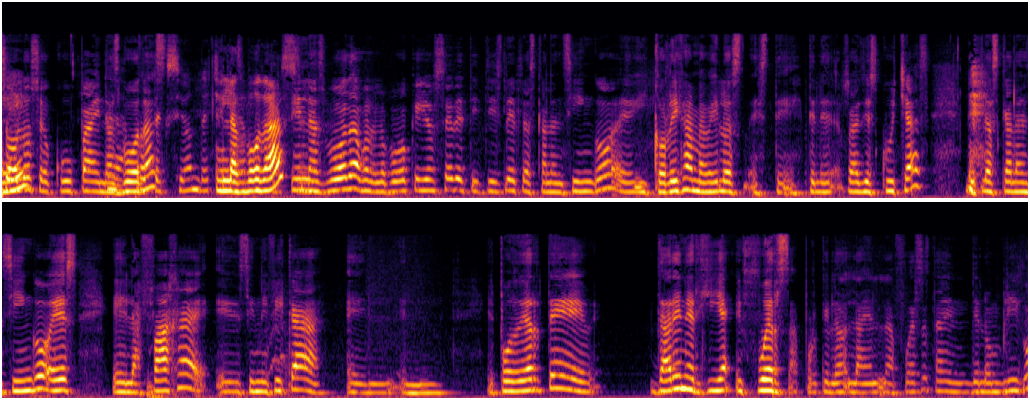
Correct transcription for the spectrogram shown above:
solo se ocupa en las La bodas. protección, de hecho, ¿En las la bodas? En las bodas, bueno, lo poco que yo sé de Titisle, Tlaxcalancingo, eh, y corríjame a ver los este, tele, radio escuchas de Tlaxcalancingo, es eh, la faja, eh, significa el, el, el poderte dar energía y fuerza, porque la, la, la fuerza está en, del ombligo,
